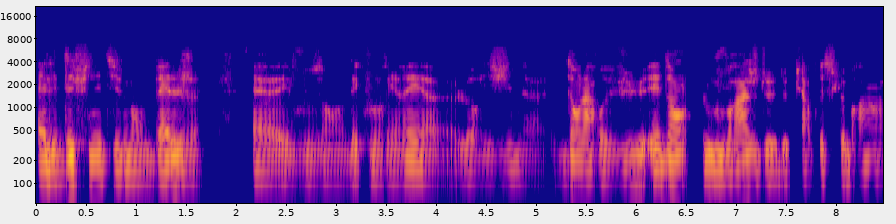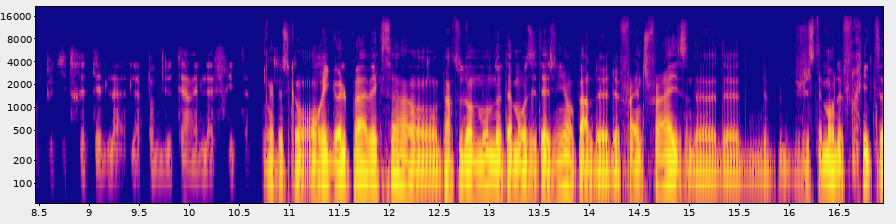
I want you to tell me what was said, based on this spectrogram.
Elle est définitivement belge. Euh, et vous en découvrirez euh, l'origine euh, dans la revue et dans l'ouvrage de, Pierre-Brice Lebrun, Petit traité de la, pomme de terre et de la frite. parce qu'on rigole pas avec ça. Hein. partout dans le monde, notamment aux États-Unis, on parle de, French fries, de, justement de frites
